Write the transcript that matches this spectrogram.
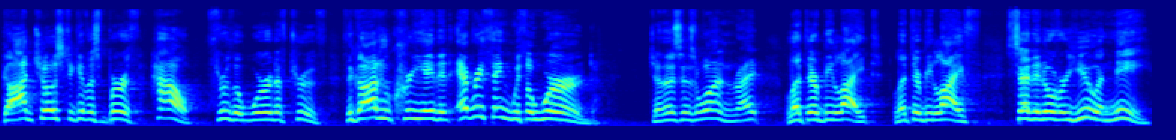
God chose to give us birth. How? Through the word of truth. The God who created everything with a word. Genesis 1, right? Let there be light, let there be life. Set it over you and me,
